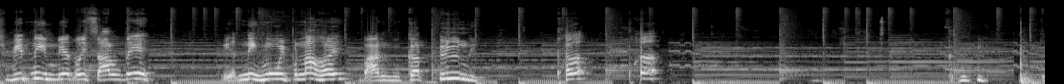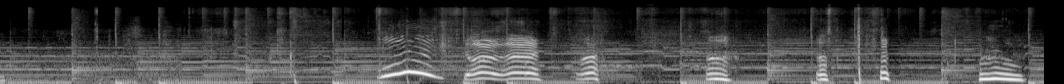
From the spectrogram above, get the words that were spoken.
ជីវិតនេះមានអុយសល់ទេ មាននេះមួយប៉ុណ្ណោះហើយបានកាត់ធឿននេះភើភើ Trời ơi! À, à, à, à. nghe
